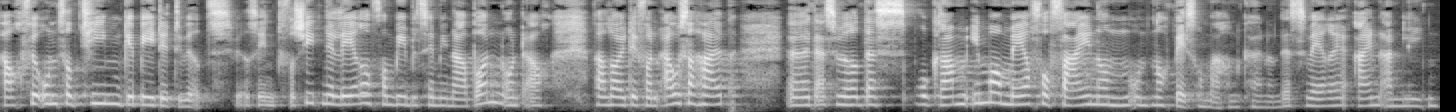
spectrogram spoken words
auch für unser Team gebetet wird. Wir sind verschiedene Lehrer vom Bibelseminar Bonn und auch ein paar Leute von außerhalb, äh, dass wir das Programm immer mehr verfeinern und noch besser machen können. Das wäre ein Anliegen.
